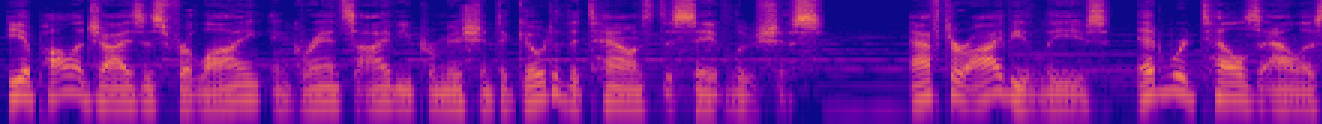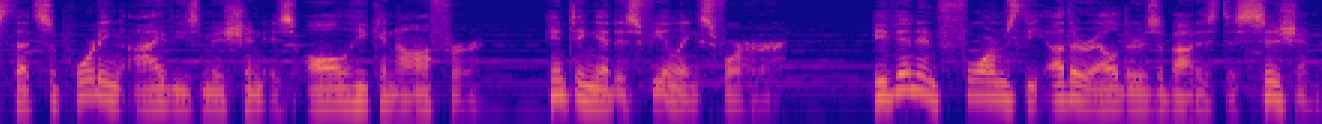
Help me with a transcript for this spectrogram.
He apologizes for lying and grants Ivy permission to go to the towns to save Lucius. After Ivy leaves, Edward tells Alice that supporting Ivy's mission is all he can offer, hinting at his feelings for her. He then informs the other elders about his decision,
